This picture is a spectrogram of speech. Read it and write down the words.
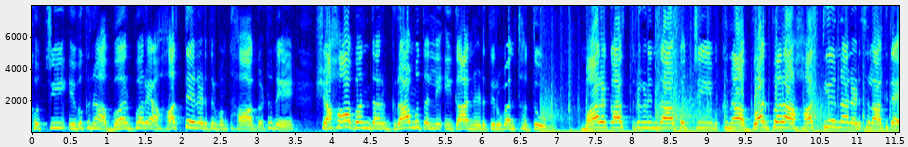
ಕೊಚ್ಚಿ ಯುವಕನ ಬರ್ಬರ ಹತ್ಯೆ ನಡೆದಿರುವಂತಹ ಘಟನೆ ಶಹಾಬಂದರ್ ಗ್ರಾಮದಲ್ಲಿ ಈಗ ನಡೆದಿರುವಂಥದ್ದು. ಮಾರಕಾಸ್ತ್ರಗಳಿಂದ ಕೊಚ್ಚಿ ಯುವಕನ ಬರ್ಬರ ಹತ್ಯೆಯನ್ನ ನಡೆಸಲಾಗಿದೆ.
